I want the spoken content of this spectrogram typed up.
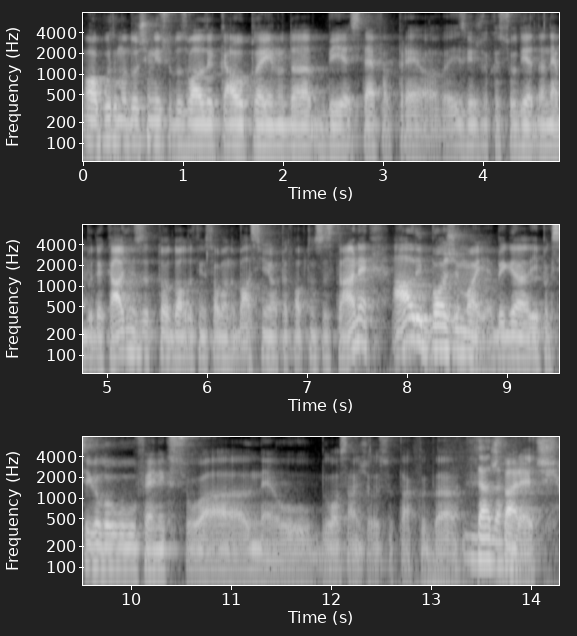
ovog puta mu duše nisu dozvolili kao u play-inu da bije Stefa pre ove, izvižduka sudija da ne bude kažnjen za to, dodatnim slobodno basenje opet loptom sa strane, ali bože moj, je bi ga ipak sigalo u Phoenixu, a ne u Los Angelesu, tako da, da, da. šta reći.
